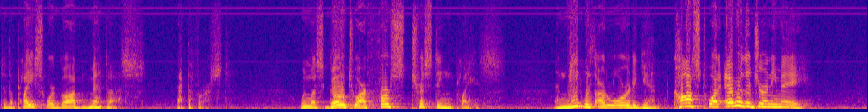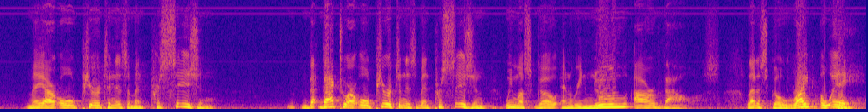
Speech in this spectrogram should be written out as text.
to the place where God met us at the first. We must go to our first trysting place and meet with our Lord again, cost whatever the journey may. May our old Puritanism and precision back to our old Puritanism and precision, we must go and renew our vows. Let us go right away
